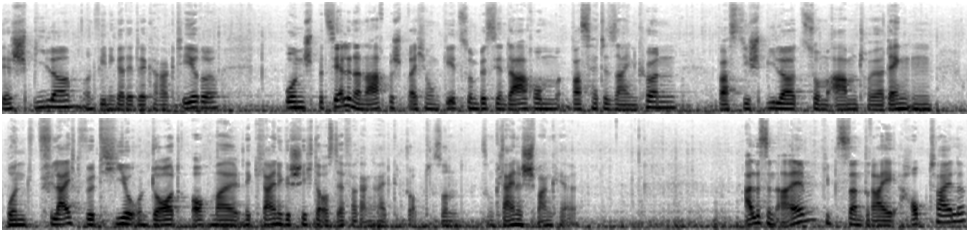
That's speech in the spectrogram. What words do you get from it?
der Spieler und weniger der, der Charaktere. Und speziell in der Nachbesprechung geht es so ein bisschen darum, was hätte sein können, was die Spieler zum Abenteuer denken. Und vielleicht wird hier und dort auch mal eine kleine Geschichte aus der Vergangenheit gedroppt. So ein, so ein kleines Schwankerl. Alles in allem gibt es dann drei Hauptteile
